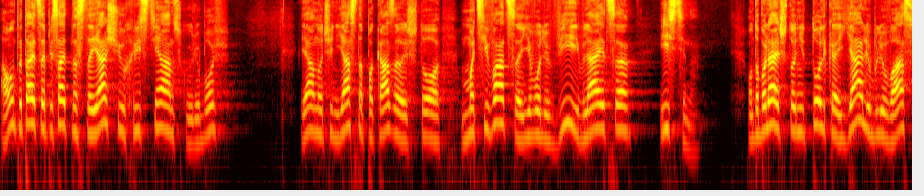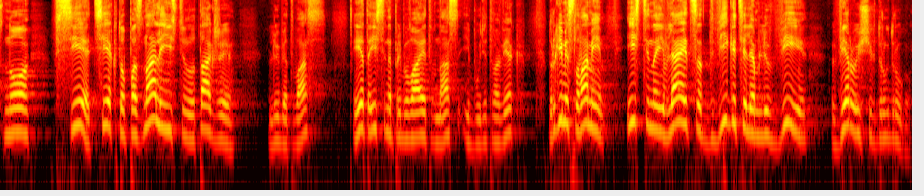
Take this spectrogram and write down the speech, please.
а он пытается описать настоящую христианскую любовь. Иоанн очень ясно показывает, что мотивация его любви является истина. Он добавляет, что не только я люблю вас, но все те, кто познали истину, также любят вас. И эта истина пребывает в нас и будет вовек. Другими словами, истина является двигателем любви верующих друг другу.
